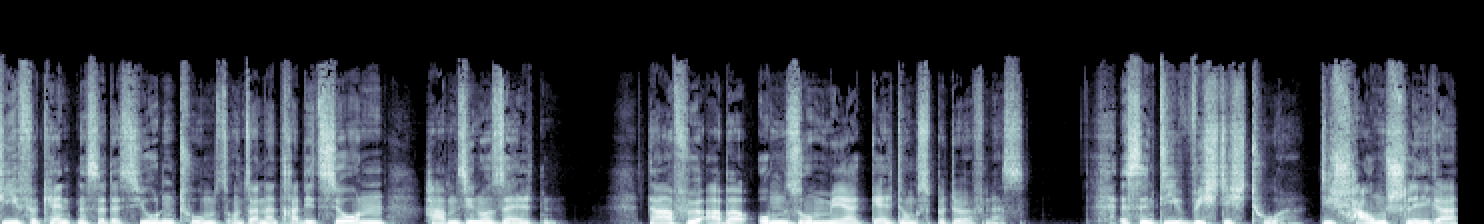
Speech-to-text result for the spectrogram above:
Tiefe Kenntnisse des Judentums und seiner Traditionen haben sie nur selten. Dafür aber umso mehr Geltungsbedürfnis. Es sind die Wichtigtuer, die Schaumschläger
